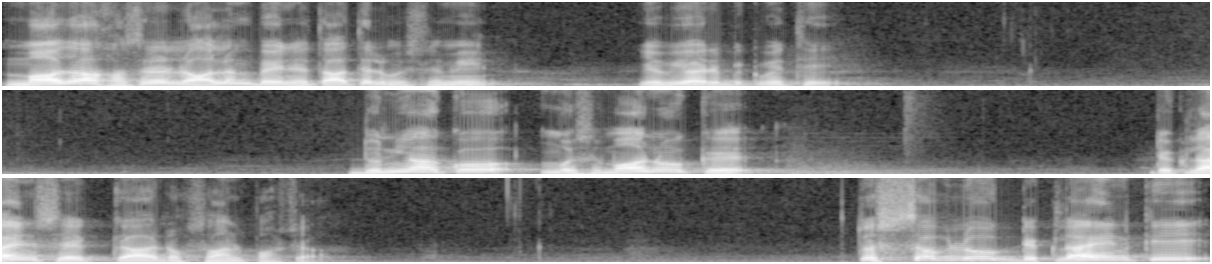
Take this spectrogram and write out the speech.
ماضا خسر العالم بے نطاط المسلمین؟ یہ بھی عربک میں تھی۔ دنیا کو مسلمانوں کے ڈکلائن سے کیا نقصان پہنچا؟ تو سب لوگ ڈکلائن کی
